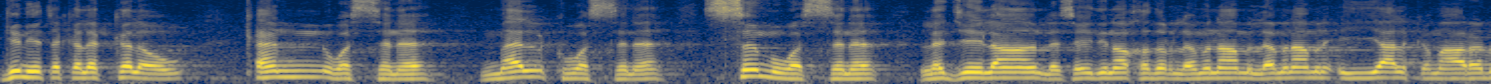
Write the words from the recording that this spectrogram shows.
ግን የተከለከለው ቀን ወስነ፣ መልክ ወስነ፣ ስም ወስነ፣ ለጄላን ለሰይዲና ኽድር ለምናምን ለምናምን እያልክ ማረዱ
